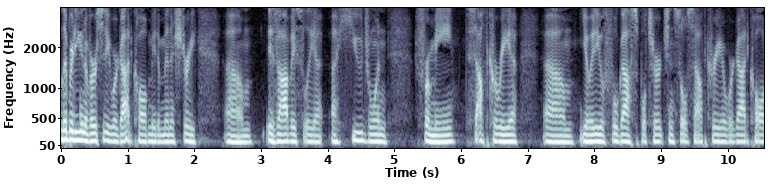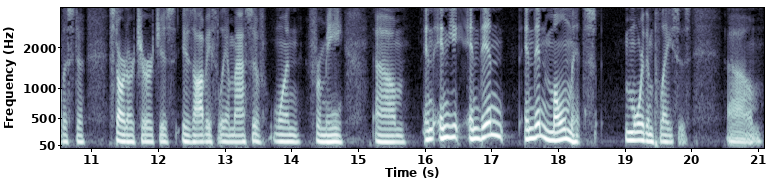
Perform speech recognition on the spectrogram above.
Liberty University, where God called me to ministry, um, is obviously a, a, huge one for me. South Korea, Um, Yoido Full Gospel Church in Seoul, South Korea, where God called us to start our church, is is obviously a massive one for me. Um, and and and then and then moments more than places. Um,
